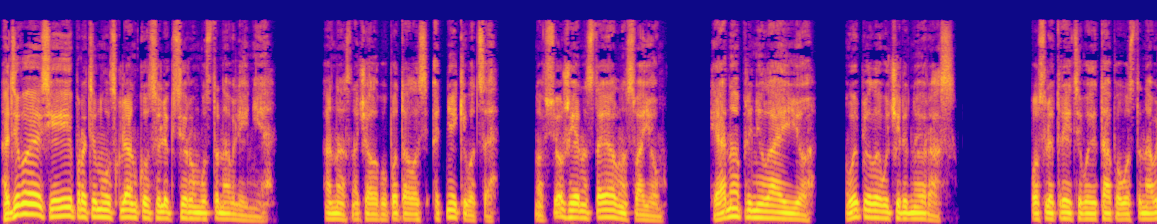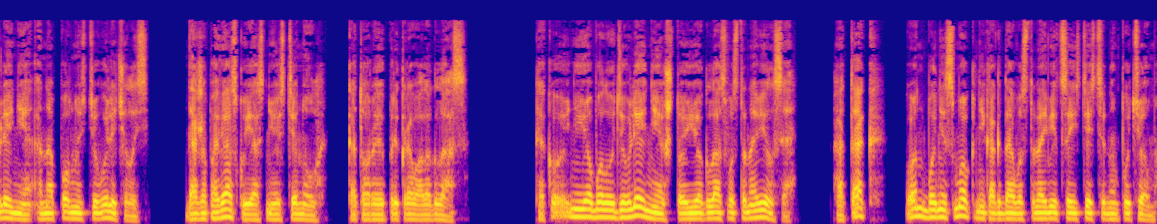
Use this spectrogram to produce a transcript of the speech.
Одеваясь, я ей протянул склянку с эликсиром восстановления. Она сначала попыталась отнекиваться, но все же я настоял на своем, и она приняла ее, выпила в очередной раз. После третьего этапа восстановления она полностью вылечилась, даже повязку я с нее стянул, которая прикрывала глаз. Какое у нее было удивление, что ее глаз восстановился, а так он бы не смог никогда восстановиться естественным путем.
